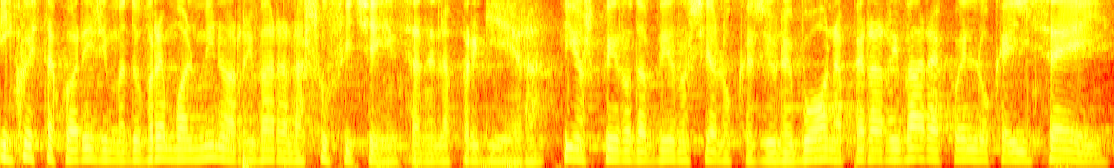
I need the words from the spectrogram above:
In questa Quaresima dovremmo almeno arrivare alla sufficienza nella preghiera. Io spero davvero sia l'occasione buona per arrivare a quello che è il sei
